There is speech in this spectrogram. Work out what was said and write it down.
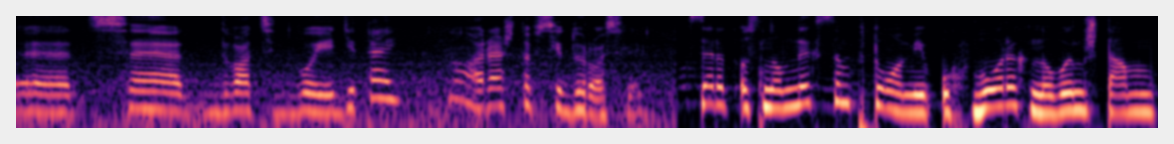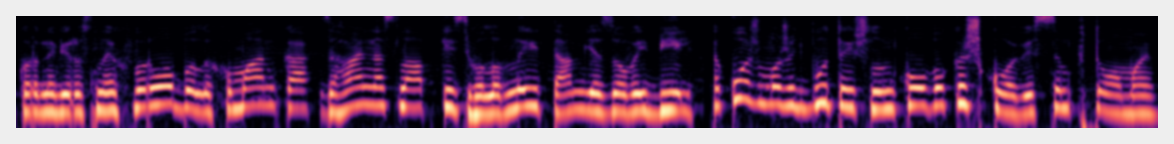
Е, Це 22 дітей, ну а решта всі дорослі. Серед основних симптомів у хворих новим штамом коронавірусної хвороби лихоманка, загальна слабкість, головний та м'язовий біль. Також можуть бути і шлунково-кишкові симптоми.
